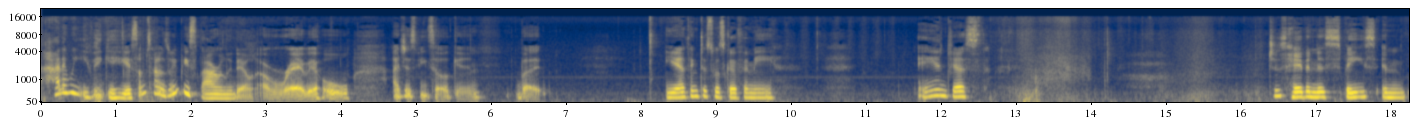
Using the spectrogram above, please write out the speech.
how did we even get here? Sometimes we be spiraling down a rabbit hole. I just be talking. But yeah, I think this was good for me. And just just having this space and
